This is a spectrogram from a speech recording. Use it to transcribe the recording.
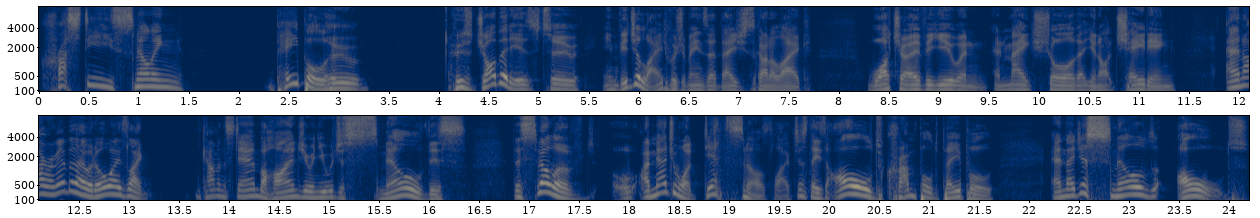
crusty smelling people who whose job it is to invigilate, which means that they just kind of like watch over you and and make sure that you're not cheating. And I remember they would always like come and stand behind you, and you would just smell this the smell of I imagine what death smells like. Just these old, crumpled people, and they just smelled old.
